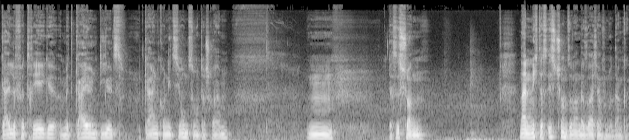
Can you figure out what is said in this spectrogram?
geile Verträge mit geilen Deals, mit geilen Konditionen zu unterschreiben. Hm, das ist schon Nein, nicht das ist schon, sondern da sage ich einfach nur Danke.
